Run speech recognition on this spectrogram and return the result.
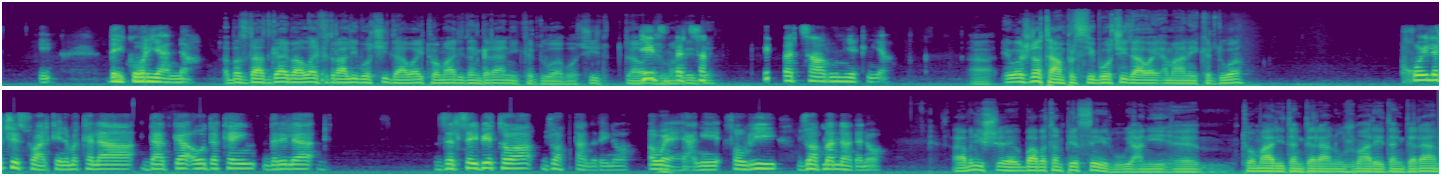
دەیگۆڕی یان نا. بەس دادگای باڵای فیدرالی بۆچی داوای تۆماری دەنگدەرانی کردووە بۆچی داوای ژمارەی دەنگ؟ هیچ بەرچاو ڕوونیەک نییە. ئێوەش نەتان پرسی بۆچی داوای ئەمانەی کردووە؟ خۆی لە چێ سوارکەین ئەمە کە لە دادگا ئەوە دەکەین دەرێ لە جەلسەی بێتەوە جوابتان دەدەینەوە ئەوەیە یعنی فەوری جوابمان نادەنەوە ئا منیش بابەتەم پێ سیر بوو ینی تۆماری دەنگدەران و ژمارەی دەنگدەران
